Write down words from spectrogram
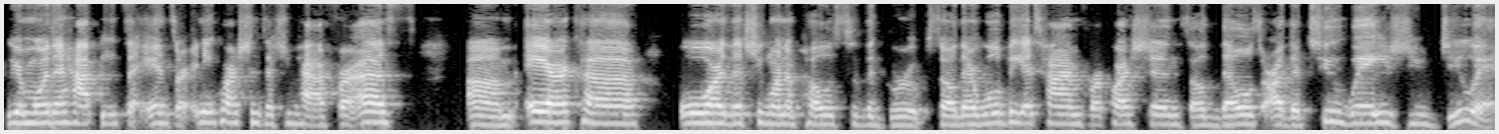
we are more than happy to answer any questions that you have for us, um, Erica, or that you want to pose to the group. So there will be a time for questions. So those are the two ways you do it.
